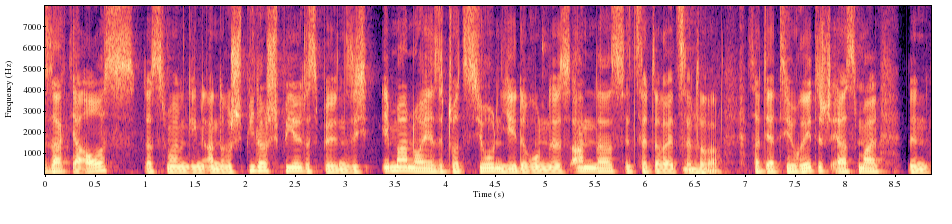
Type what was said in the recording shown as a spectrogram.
sagt ja aus, dass man gegen andere Spieler spielt. Es bilden sich immer neue Situationen, jede Runde ist anders, etc. etc. Mhm. Es hat ja theoretisch erstmal einen,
